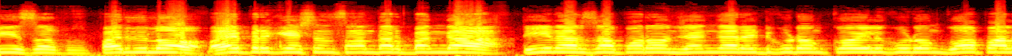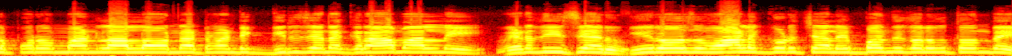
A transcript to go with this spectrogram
ఈ పరిధిలో బైప్రికేషన్ సందర్భంగా టీ నరసాపురం జంగారెడ్డిగూడెం కోయిలగూడెం గోపాలపురం మండలాల్లో ఉన్నటువంటి గిరిజన గ్రామాల్ని విడదీశారు. ఈ రోజు వాళ్ళకి కూడా చాలా ఇబ్బంది కలుగుతుంది.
